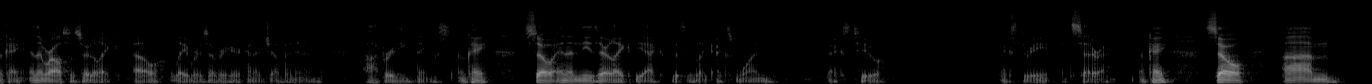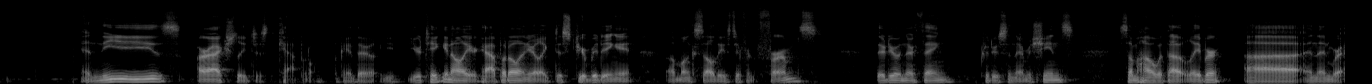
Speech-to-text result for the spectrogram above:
Okay, and then we're also sort of like L labors over here, kind of jumping in operating things. Okay, so and then these are like the X. This is like X1, X2, X3, etc. Okay, so um, and these are actually just capital. Okay, they're, you're taking all your capital and you're like distributing it amongst all these different firms. They're doing their thing, producing their machines somehow without labor, uh, and then we're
